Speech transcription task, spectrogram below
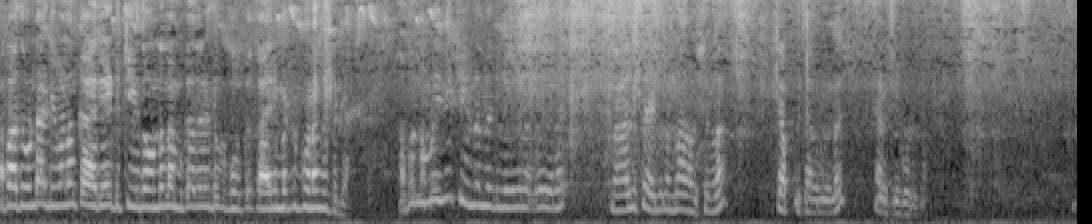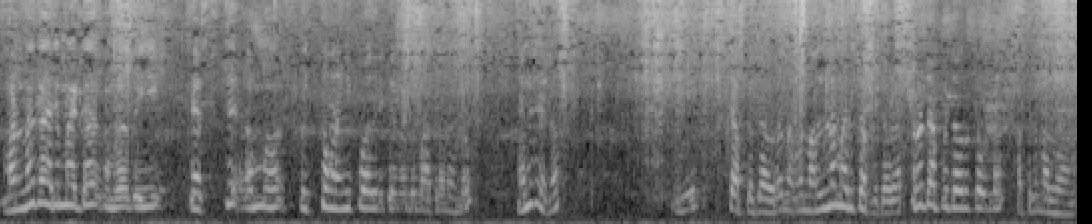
അപ്പോൾ അതുകൊണ്ട് അടിവളം കാര്യമായിട്ട് ചെയ്തുകൊണ്ട് നമുക്ക് അതിലോട്ട് കാര്യമായിട്ട് ഗുണം കിട്ടില്ല. അപ്പോൾ നമ്മൾ ഇനി ചെയ്യേണ്ടതെന്നുണ്ടെങ്കിൽ നമ്മൾ ഇങ്ങനെ നാല് സൈഡിൽ നമ്മൾ ആവശ്യമുള്ള ചപ്പ് ചവറുകൾ ഇറക്കി കൊടുക്കാം. മണ്ണ് കാര്യമായിട്ട് നമ്മൾ ഈ ജസ്റ്റ് വിത്ത് ഉണങ്ങിപ്പോകാതിരിക്കാൻ വേണ്ടി മാത്രമേ ഉള്ളൂ. അതിനുശേഷം ഈ ചപ്പുചാറ് നമ്മൾ നല്ല മരി ചപ്പുചാറ് എത്ര ചപ്പച്ചവറൊക്കെ ഉണ്ട് അത്രയും നല്ലതാണ്.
